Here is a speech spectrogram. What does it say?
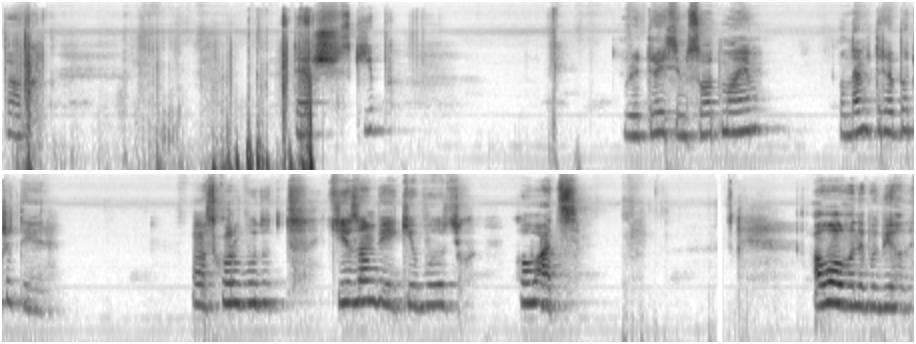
Так. Теж скіп. Вже 3700 маємо. А нам треба 4. О, скоро будуть ті зомбі, які будуть ховатися. Алло, вони побігли.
